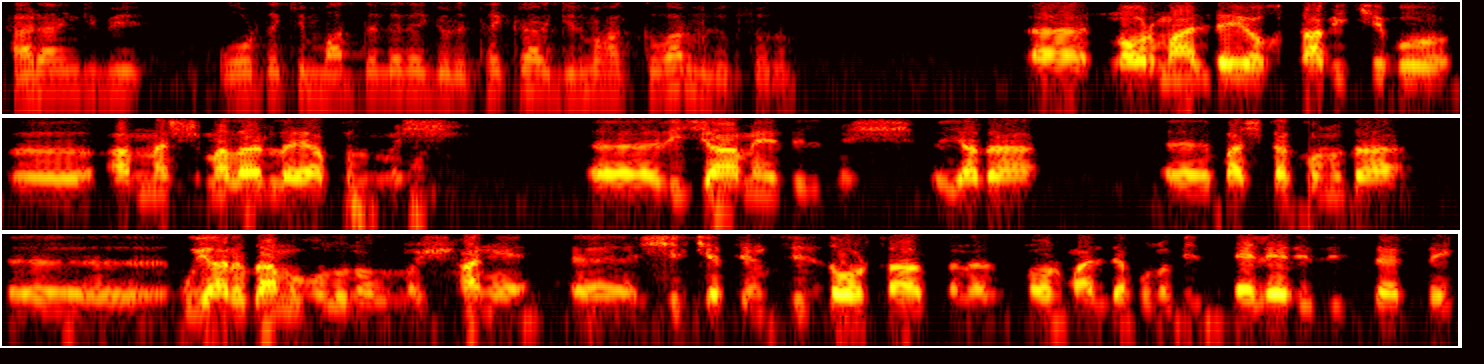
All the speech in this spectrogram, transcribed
herhangi bir oradaki maddelere göre tekrar girme hakkı var mı Lüksor'un? Ee, normalde yok. Tabii ki bu e, anlaşmalarla yapılmış, e, rica mı edilmiş ya da e, başka konuda e, uyarıda mı bulunulmuş? Hani e, şirketin siz de ortağısınız. Normalde bunu biz eleriz istersek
